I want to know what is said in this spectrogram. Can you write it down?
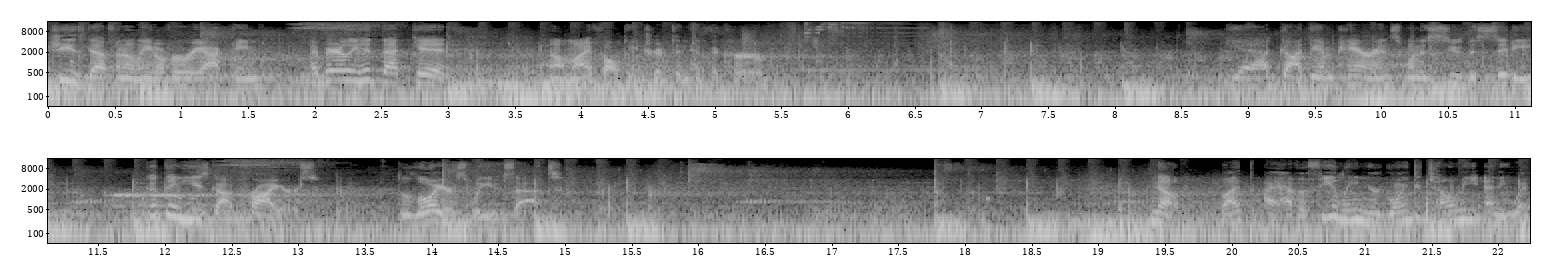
She's definitely overreacting. I barely hit that kid. Not my fault he tripped and hit the curb. Yeah, goddamn parents want to sue the city. Good thing he's got priors. The lawyers will use that. No, but I have a feeling you're going to tell me anyway,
